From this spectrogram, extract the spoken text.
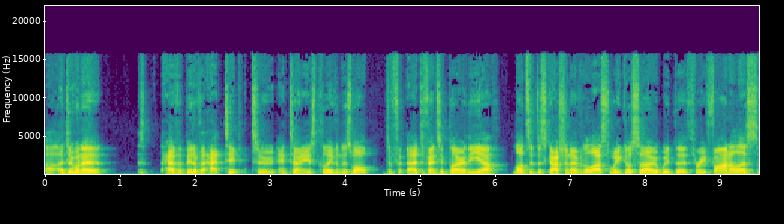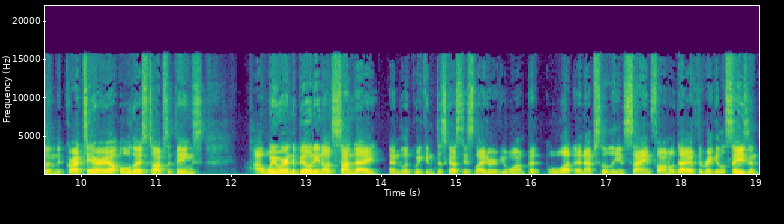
Uh, I do want to have a bit of a hat tip to Antonius Cleveland as well. Def- uh, defensive Player of the Year. Lots of discussion over the last week or so with the three finalists and the criteria, all those types of things. Uh, we were in the building on Sunday, and look, we can discuss this later if you want. But what an absolutely insane final day of the regular season!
